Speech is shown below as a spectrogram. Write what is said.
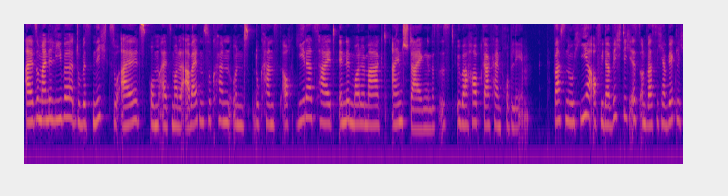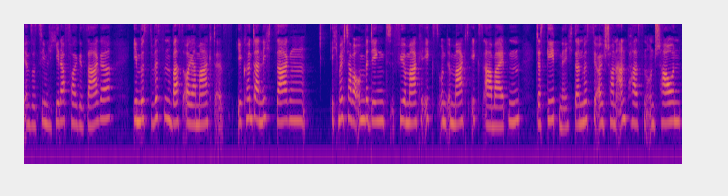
Also meine Liebe, du bist nicht zu alt, um als Model arbeiten zu können und du kannst auch jederzeit in den Modelmarkt einsteigen. Das ist überhaupt gar kein Problem. Was nur hier auch wieder wichtig ist und was ich ja wirklich in so ziemlich jeder Folge sage, ihr müsst wissen, was euer Markt ist. Ihr könnt da nicht sagen, ich möchte aber unbedingt für Marke X und im Markt X arbeiten. Das geht nicht. Dann müsst ihr euch schon anpassen und schauen,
